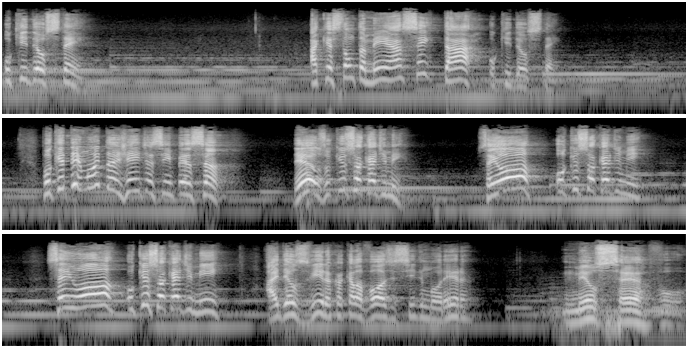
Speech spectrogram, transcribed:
o que Deus tem. A questão também é aceitar o que Deus tem. Porque tem muita gente assim pensando: Deus, o que o Senhor quer de mim? Senhor, o que o Senhor quer de mim? Senhor, o que o Senhor quer de mim? Aí Deus vira com aquela voz de Cid Moreira: Meu servo,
